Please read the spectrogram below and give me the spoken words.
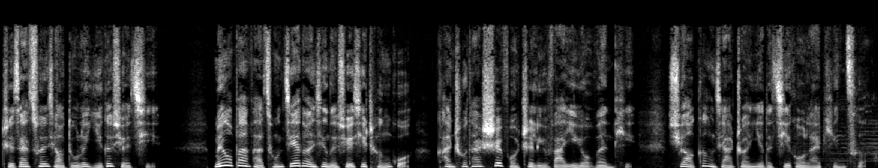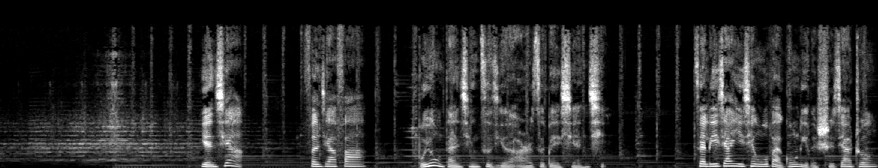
只在村小读了一个学期，没有办法从阶段性的学习成果看出他是否智力发育有问题，需要更加专业的机构来评测。眼下，范家发不用担心自己的儿子被嫌弃，在离家一千五百公里的石家庄。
